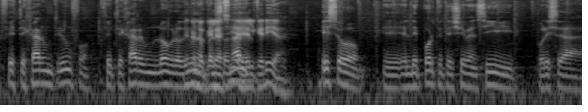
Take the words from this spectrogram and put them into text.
festejar un triunfo, festejar un logro de Era lo que personal, él quería. Eso, eh, el deporte te lleva en sí por esa,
